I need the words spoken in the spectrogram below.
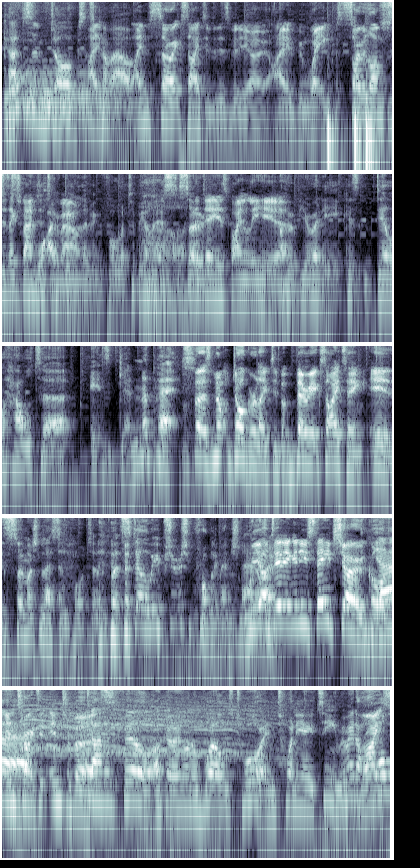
Cats and Dogs, has I'm, come out. I'm so excited for this video. I've been waiting for so long for this expansion what to I've come been out. living for, to be honest. Oh, so the day is finally here. I hope you're ready, because Dill Halter is getting a pet. First, not dog related, but very exciting, is So much less important, but still, we should, we should probably mention it. we are doing a new stage show called Yeah. Interactive Introverts. Dan and Phil are going on a world tour in 2018. We made a Right whole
